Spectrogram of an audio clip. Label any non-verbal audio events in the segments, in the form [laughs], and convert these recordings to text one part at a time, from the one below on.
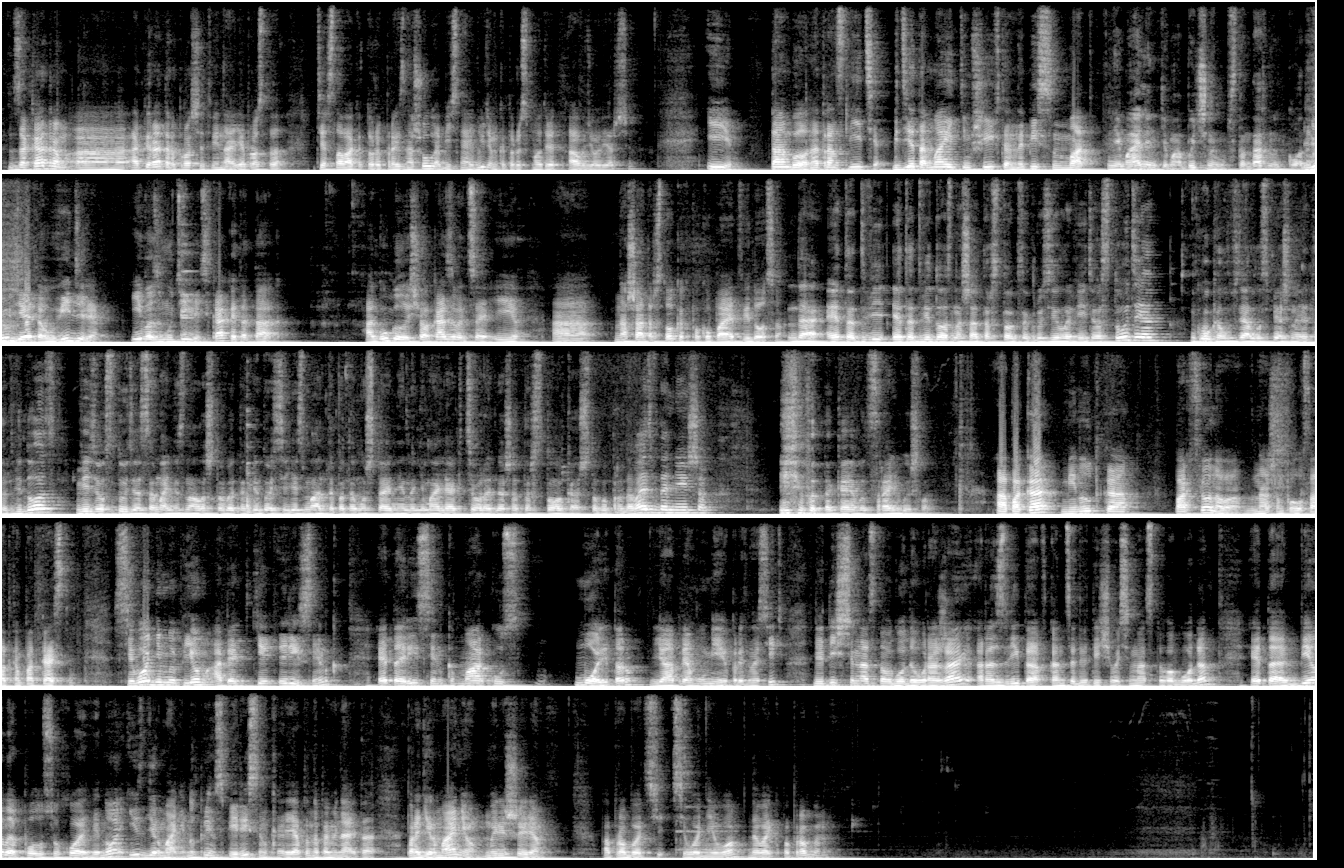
За кадром а, оператор просит вина. Я просто те слова, которые произношу, объясняю людям, которые смотрят аудиоверсию. И там было на транслите, где-то маленьким шрифтом написан мат. Не маленьким, а обычным стандартным кодом. Люди это увидели и возмутились. Как это так? А Google еще, оказывается, и а, на шаттерстоках покупает видосы. Да, этот, ви- этот видос на Shutterstock загрузила видеостудия. Google взял успешно этот видос. Видеостудия сама не знала, что в этом видосе есть маты, потому что они нанимали актера для Shutterstock, чтобы продавать в дальнейшем. И [laughs] вот такая вот срань вышла. А пока минутка Парфенова в нашем полусладком подкасте. Сегодня мы пьем опять-таки рислинг. Это рислинг Маркус Молитор, я прям умею произносить. 2017 года урожай, разлито в конце 2018 года. Это белое полусухое вино из Германии. Ну, в принципе, рислинг, я напоминаю, это про Германию. Мы решили попробовать сегодня его. Давай-ка попробуем.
